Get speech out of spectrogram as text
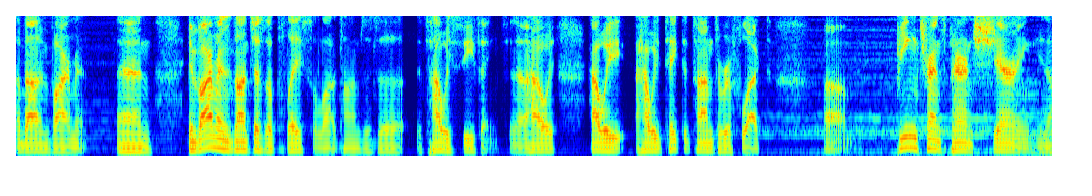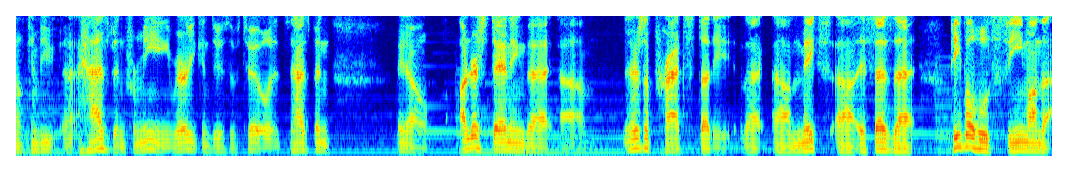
about environment and environment is not just a place a lot of times it's a it's how we see things you know how we how we how we take the time to reflect um, being transparent sharing you know can be uh, has been for me very conducive too. It has been you know understanding that um, there's a pratt study that uh, makes uh, it says that people who seem on the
